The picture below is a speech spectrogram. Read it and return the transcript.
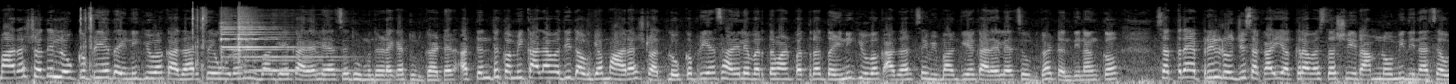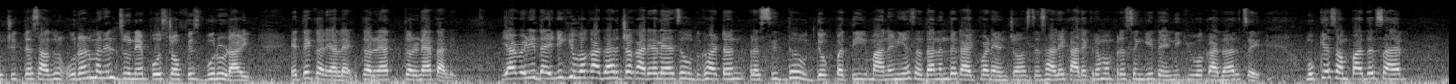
महाराष्ट्रातील लोकप्रिय दैनिक युवक आधारचे उरण विभागीय कार्यालयाचे धूमधडाक्यात उद्घाटन. अत्यंत कमी कालावधीत अवघ्या महाराष्ट्रात लोकप्रिय झालेले वर्तमानपत्र दैनिक युवक आधारचे विभागीय कार्यालयाचे उद्घाटन दिनांक सतरा एप्रिल रोजी सकाळी अकरा वाजता श्री रामनवमी दिनाचे औचित्य साधून उरणमधील जुने पोस्ट ऑफिस बुरुडाळी येथे कार्यालय करण्यात करण्यात आले. यावेळी दैनिक युवक आधारच्या कार्यालयाचे उद्घाटन प्रसिद्ध उद्योगपती माननीय सदानंद गायकवाड यांच्या हस्ते झाले. कार्यक्रमप्रसंगी दैनिक युवक आधारचे मुख्य संपादक साहेब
